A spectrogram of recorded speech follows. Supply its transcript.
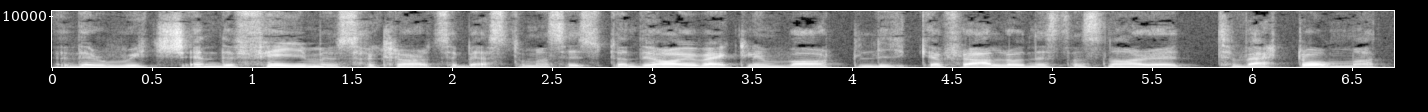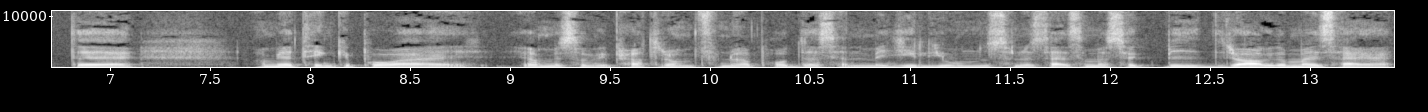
the rich and the famous har klarat sig bäst om man säger så, utan det har ju verkligen varit lika för alla och nästan snarare tvärtom att eh, om jag tänker på, eh, ja men som vi pratade om för några poddar sedan med Jill Johnson och så här, som har sökt bidrag, de har ju så här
